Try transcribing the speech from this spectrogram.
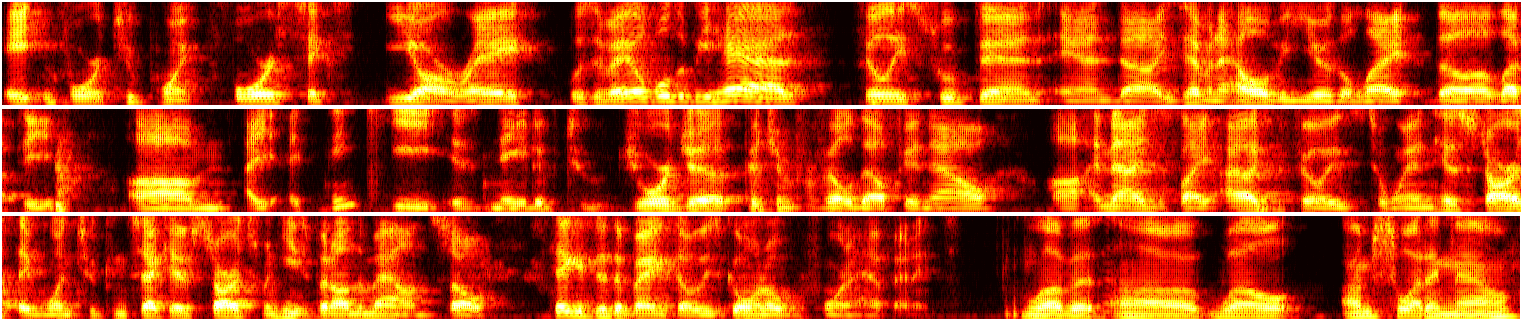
Eight and four, 2.46 ERA was available to be had. Phillies swooped in, and uh, he's having a hell of a year. The le- the lefty, um, I, I think he is native to Georgia, pitching for Philadelphia now. Uh, and then I just like I like the Phillies to win his start. They've won two consecutive starts when he's been on the mound. So take it to the bank though. He's going over four and a half innings. Love it. Uh, well, I'm sweating now.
